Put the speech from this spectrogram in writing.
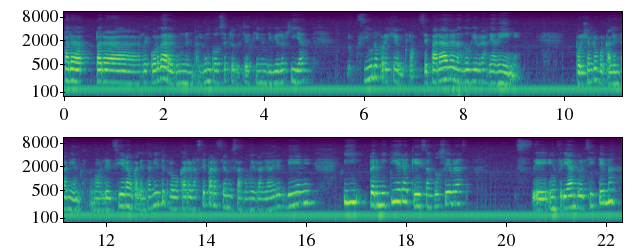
Para, recordar algún, algún concepto que ustedes tienen de biología, si uno, por ejemplo, separara las dos hebras de ADN, por ejemplo, por calentamiento, uno le hiciera un calentamiento y provocara la separación de esas dos hebras de ADN y permitiera que esas dos hebras, eh, enfriando el sistema,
